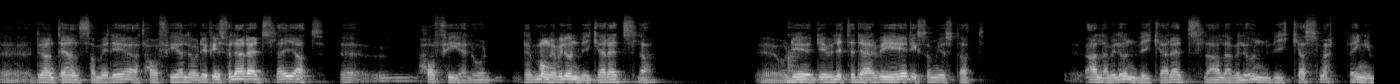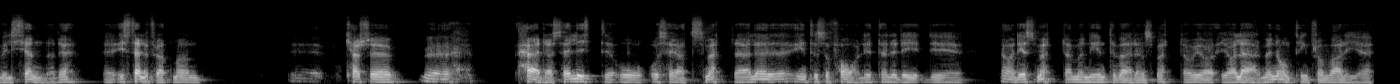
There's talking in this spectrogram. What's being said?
Eh, du är inte ensam i det, att ha fel. Och det finns väl en rädsla i att eh, ha fel och det, många vill undvika rädsla. Eh, och det, det är lite där vi är, liksom just att alla vill undvika rädsla, alla vill undvika smärta, ingen vill känna det. Eh, istället för att man eh, kanske härdar sig lite och, och säger att smärta är inte så farligt eller det, det, ja, det är smärta men det är inte värre än smärta. Och jag, jag lär mig någonting från varje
